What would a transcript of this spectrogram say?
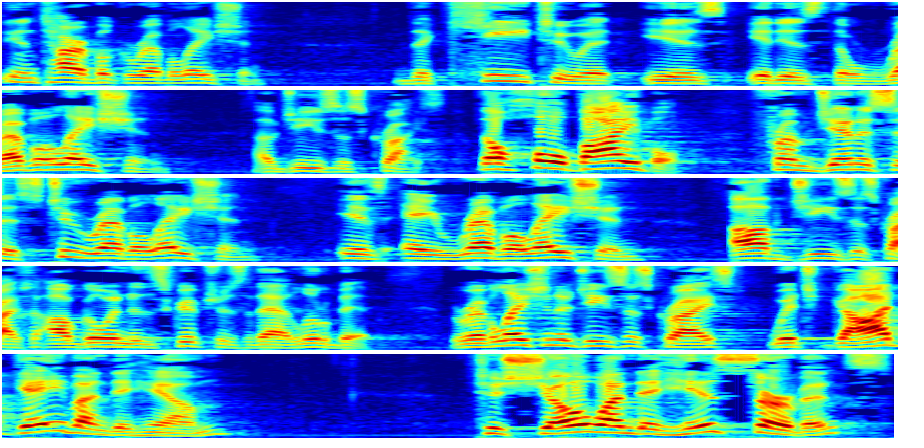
entire book of Revelation. The key to it is it is the revelation of Jesus Christ. The whole Bible, from Genesis to Revelation, is a revelation of Jesus Christ. I'll go into the scriptures of that a little bit. The revelation of Jesus Christ, which God gave unto him to show unto his servants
